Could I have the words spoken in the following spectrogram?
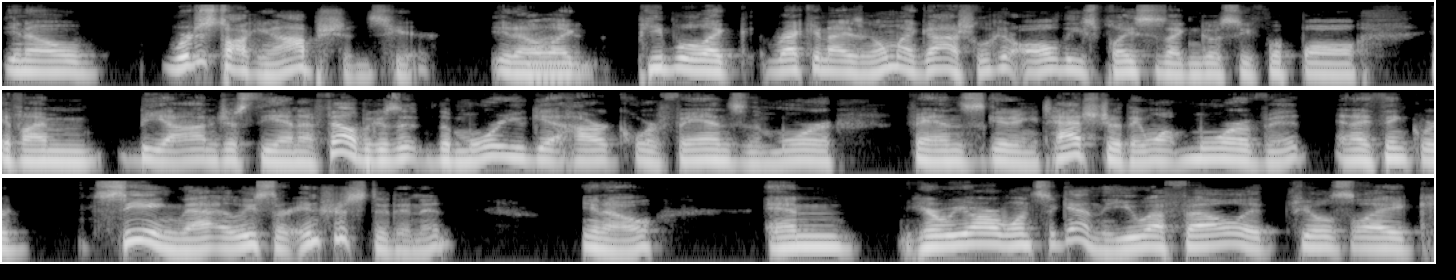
you know, we're just talking options here. You know, Right. like people like recognizing, oh my gosh, look at all these places I can go see football if I'm beyond just the NFL. Because the more you get hardcore fans and the more fans getting attached to it, they want more of it. And I think we're seeing that, at least they're interested in it, you know. And here we are once again. The UFL, it feels like,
